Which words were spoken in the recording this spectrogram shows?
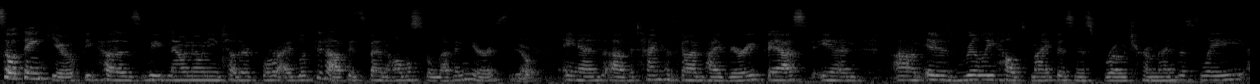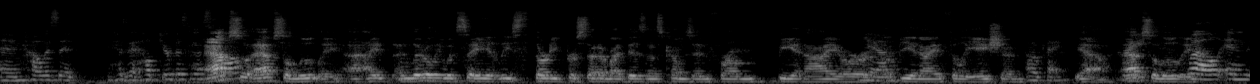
so thank you because we've now known each other for. I looked it up. It's been almost 11 years. Yep. and uh, the time has gone by very fast and um, it has really helped my business grow tremendously and how is it has it helped your business at all? Absolutely. I, I literally would say at least thirty percent of my business comes in from BNI or Yeah. BNI affiliation. okay Yeah, Great. absolutely. well and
